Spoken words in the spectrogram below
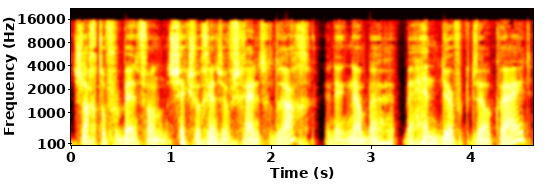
slachtoffer bent van seksueel grensoverschrijdend gedrag. En denk, nou, bij, bij hen durf ik het wel kwijt.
